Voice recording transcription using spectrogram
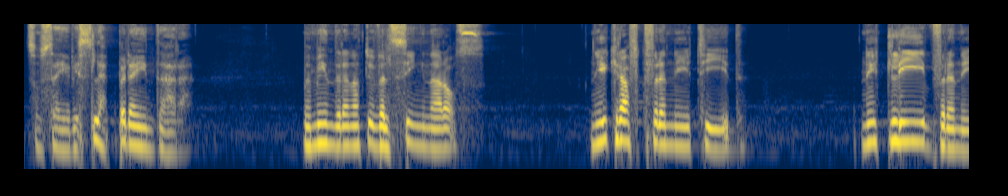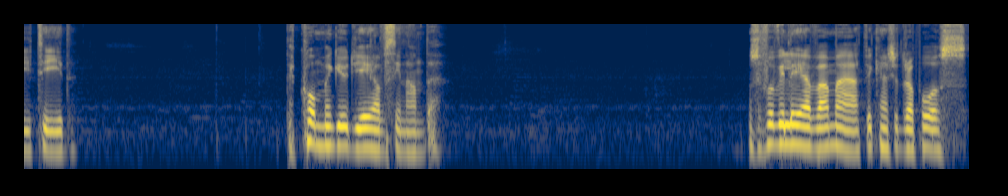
som säger vi släpper dig inte Herre. Med mindre än att du välsignar oss. Ny kraft för en ny tid. Nytt liv för en ny tid. Det kommer Gud ge av sin ande. Och så får vi leva med att vi kanske drar på oss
